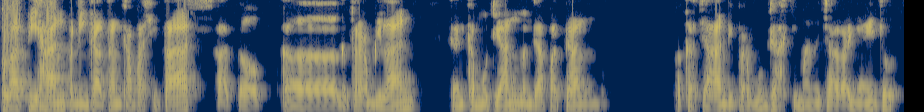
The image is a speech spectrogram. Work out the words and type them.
pelatihan peningkatan kapasitas atau ke keterampilan dan kemudian mendapatkan pekerjaan dipermudah gimana caranya itu.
